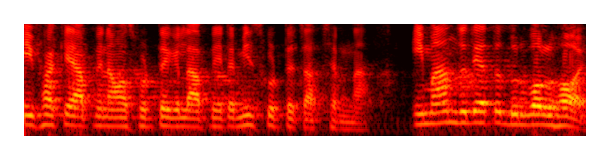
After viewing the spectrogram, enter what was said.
এই ফাঁকে আপনি নামাজ পড়তে গেলে আপনি এটা মিস করতে চাচ্ছেন না। ইমান যদি এত দুর্বল হয়,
